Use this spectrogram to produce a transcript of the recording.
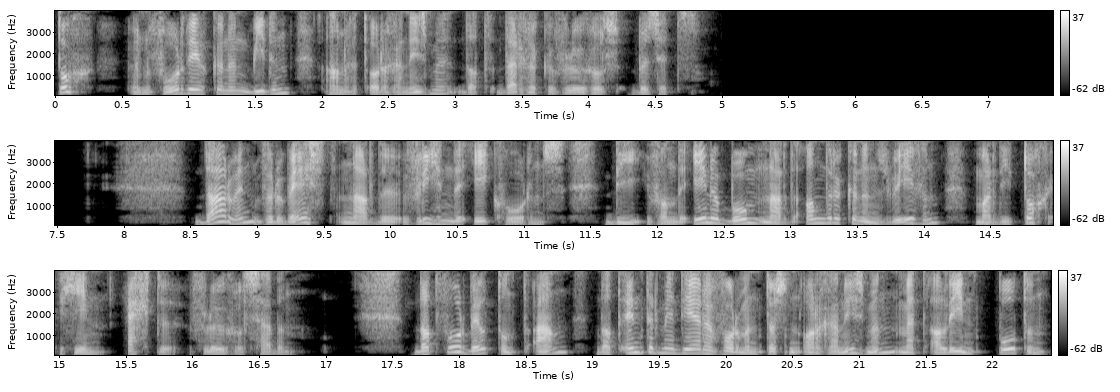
toch een voordeel kunnen bieden aan het organisme dat dergelijke vleugels bezit. Darwin verwijst naar de vliegende eekhoorns, die van de ene boom naar de andere kunnen zweven, maar die toch geen echte vleugels hebben. Dat voorbeeld toont aan dat intermediaire vormen tussen organismen met alleen poten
